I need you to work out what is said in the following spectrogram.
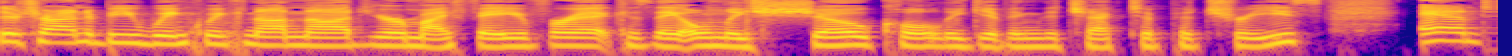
they're trying to be wink, wink, nod, nod. You're my favorite because they only show Coley giving the check to Patrice. And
